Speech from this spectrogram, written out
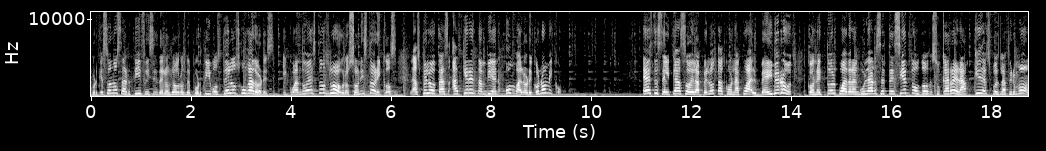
porque son los artífices de los logros deportivos de los jugadores, y cuando estos logros son históricos, las pelotas adquieren también un valor económico. Este es el caso de la pelota con la cual Baby Ruth conectó el cuadrangular 702 de su carrera y después la firmó.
